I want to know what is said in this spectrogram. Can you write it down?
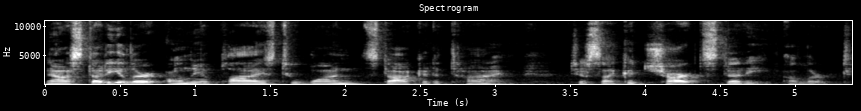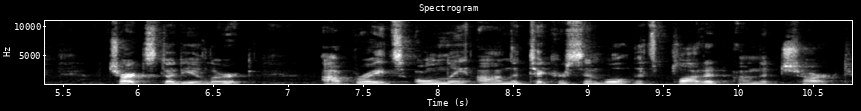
Now, a study alert only applies to one stock at a time, just like a chart study alert. A chart study alert operates only on the ticker symbol that's plotted on the chart.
